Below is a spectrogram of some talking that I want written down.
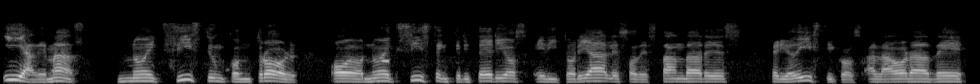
y además no existe un control o no existen criterios editoriales o de estándares periodísticos a la hora de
